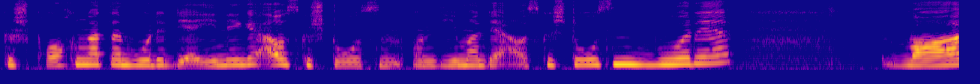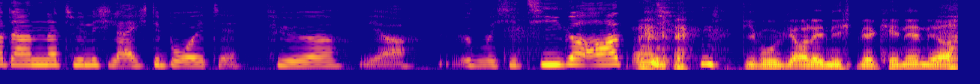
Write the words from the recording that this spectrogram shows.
gesprochen hat, dann wurde derjenige ausgestoßen. Und jemand, der ausgestoßen wurde, war dann natürlich leichte Beute für ja, irgendwelche Tigerarten. Die, wo wir alle nicht mehr kennen, ja.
